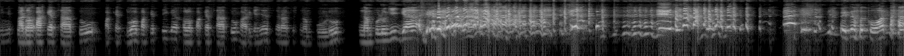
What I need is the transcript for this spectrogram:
ini tuh ada paket satu paket dua paket tiga. Kalau paket satu harganya 160 60 giga. Itu kuota.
